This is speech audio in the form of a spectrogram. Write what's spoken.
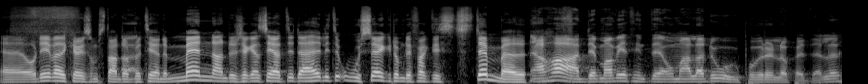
Eh, och det verkar ju som standardbeteende. Men Anders, jag kan säga att det här är lite osäkert om det faktiskt stämmer. Jaha, man vet inte om alla dog på bröllopet, eller?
